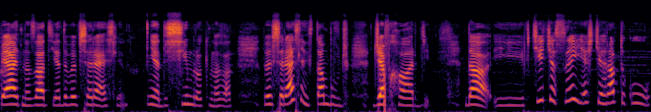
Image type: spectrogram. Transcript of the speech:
5 назад, я дивився реслінг. Ні, десь 7 років назад. Дивився реслінг, там був Дж- Джеф Харді. Да, і в ті часи я ще грав таку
